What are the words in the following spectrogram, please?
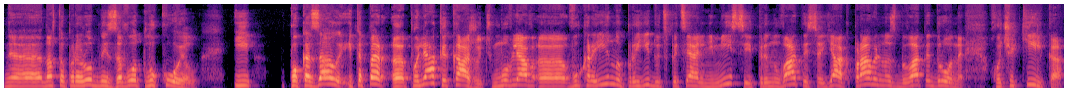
е, нафтопереробний завод Лукойл. І Показали, і тепер е, поляки кажуть, мовляв, е, в Україну приїдуть спеціальні місії тренуватися, як правильно збивати дрони. Хоча кілька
